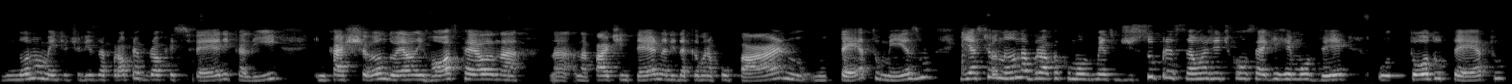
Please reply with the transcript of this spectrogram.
normalmente utiliza a própria broca esférica ali, encaixando ela, enrosca ela na, na, na, parte interna ali da câmara pulpar, no, no, teto mesmo, e acionando a broca com movimento de supressão, a gente consegue remover o, todo o teto,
